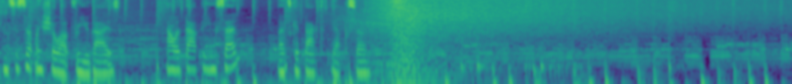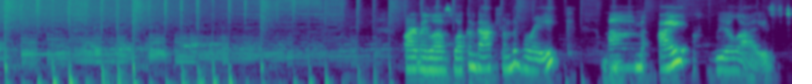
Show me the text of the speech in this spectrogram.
consistently show up for you guys. Now, with that being said, let's get back to the episode. All right, my loves, welcome back from the break. Mm-hmm. Um, I realized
